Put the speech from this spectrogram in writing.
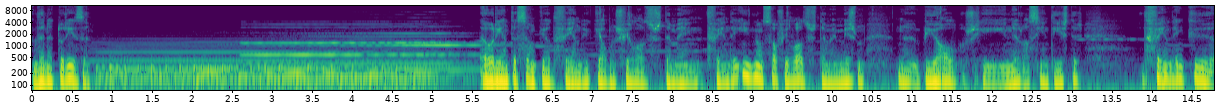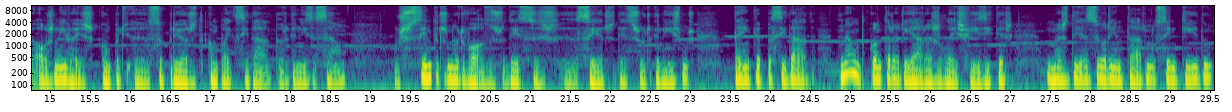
da natureza. a orientação que eu defendo e que alguns filósofos também defendem, e não só filósofos, também mesmo né, biólogos e neurocientistas, defendem que aos níveis eh, superiores de complexidade de organização, os centros nervosos desses eh, seres, desses organismos, têm capacidade não de contrariar as leis físicas, mas de as orientar no sentido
